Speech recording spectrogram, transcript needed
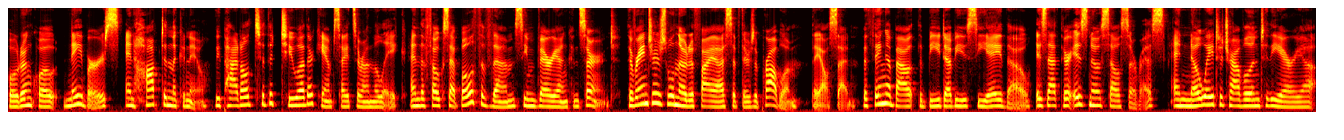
quote unquote neighbors and hopped in the canoe. We paddled to the two other campsites around the lake, and the folks at both of them seemed very unconcerned. The rangers will notify us if there's a problem, they all said. The thing about the BWCA, though, is that there is no cell service and no way to travel into the area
